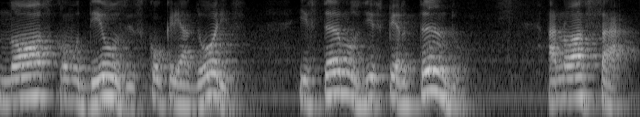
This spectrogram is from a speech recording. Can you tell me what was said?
nós, como deuses co-criadores, estamos despertando a nossa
